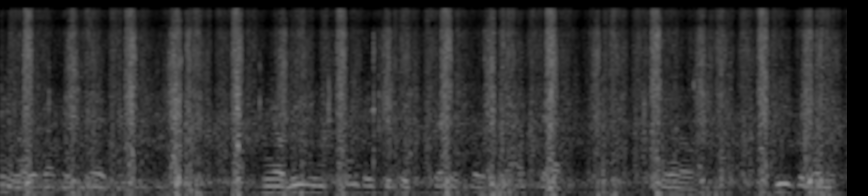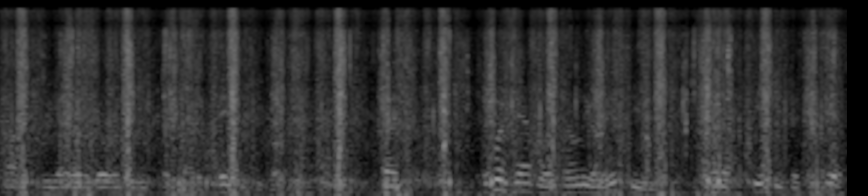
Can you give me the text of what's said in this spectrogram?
Anyway, like I said, you know, meaning some basically the fact that, you know, he's the one that caused Rihanna to go into these personality stations because. But, for example, in earlier issues, one of the issues, the fifth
